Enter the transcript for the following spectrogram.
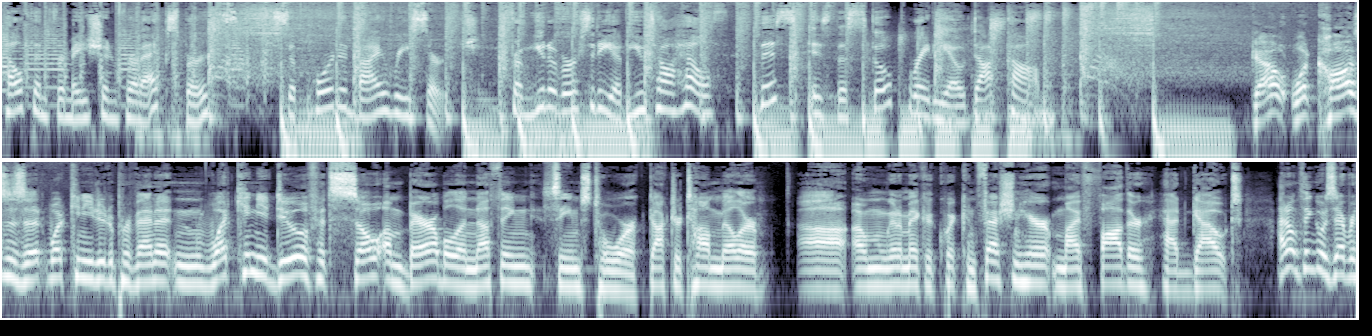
Health information from experts, supported by research. From University of Utah Health, this is thescoperadio.com. Gout, what causes it? What can you do to prevent it? And what can you do if it's so unbearable and nothing seems to work? Dr. Tom Miller, uh, I'm going to make a quick confession here. My father had gout. I don't think it was ever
